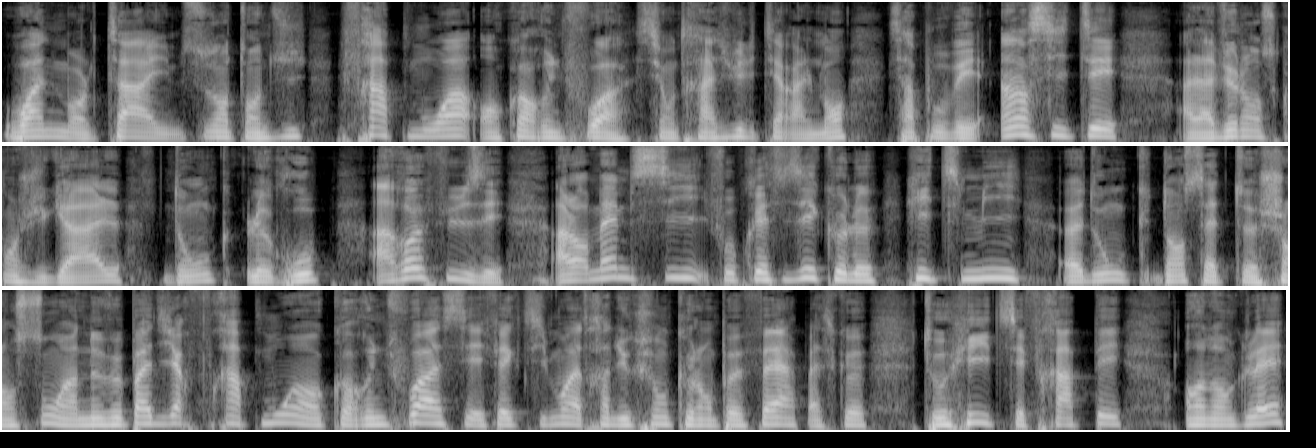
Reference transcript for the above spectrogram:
One More Time, sous-entendu frappe-moi encore une fois. Si on traduit littéralement, ça pouvait inciter à la violence conjugale, donc le groupe a refusé. Alors même si il faut préciser que le Hit Me euh, donc dans cette chanson hein, ne veut pas dire frappe-moi encore une fois, c'est effectivement la traduction que l'on peut faire parce que to hit c'est frapper en anglais,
